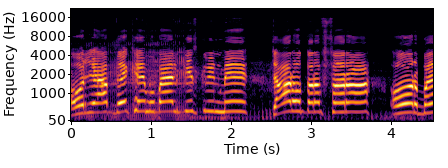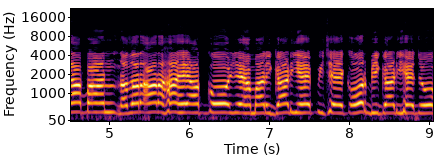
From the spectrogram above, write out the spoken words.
और ये आप देखें मोबाइल की स्क्रीन में चारों तरफ़ सारा और बयाबान नज़र आ रहा है आपको। ये हमारी गाड़ी है, पीछे एक और भी गाड़ी है जो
